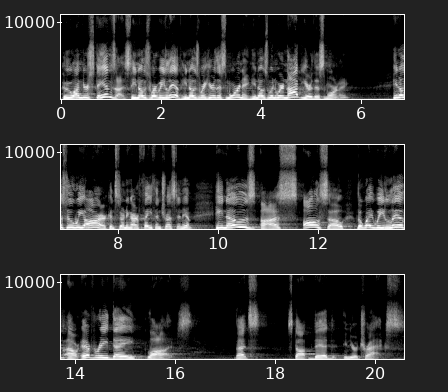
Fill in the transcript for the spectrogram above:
who understands us. He knows where we live. He knows we're here this morning. He knows when we're not here this morning. He knows who we are concerning our faith and trust in Him. He knows us also the way we live our everyday lives. That's stop dead in your tracks.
